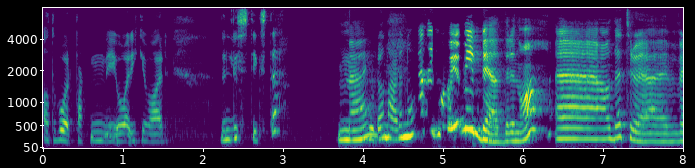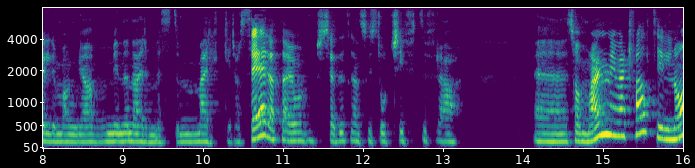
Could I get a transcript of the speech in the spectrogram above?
at vårparten i år ikke var den lystigste. Nei. Hvordan er det nå? Ja, det går jo mye bedre nå. eh, og det tror jeg veldig mange av mine nærmeste merker og ser. At det har jo skjedd et ganske stort skifte fra eh, sommeren i hvert fall til nå.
